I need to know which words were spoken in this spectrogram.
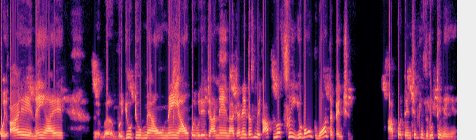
कोई आए नहीं आए यूट्यूब में आऊँ नहीं आऊँ कोई मुझे जाने ना जाने इट मेक आप you are free you don't want attention आपको अटेंशन की ज़रूरत ही नहीं है।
